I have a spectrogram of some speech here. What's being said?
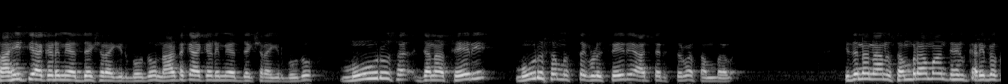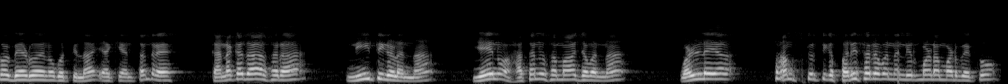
ಸಾಹಿತ್ಯ ಅಕಾಡೆಮಿ ಅಧ್ಯಕ್ಷರಾಗಿರ್ಬೋದು, ನಾಟಕ ಅಕಾಡೆಮಿ ಅಧ್ಯಕ್ಷರಾಗಿರ್ಬೋದು, ಮೂರು ಸ ಜನ ಸೇರಿ ಮೂರು ಸಂಸ್ಥೆಗಳು ಸೇರಿ ಆಚರಿಸಿರುವ ಸಂಭ್ರಮ. ಇದನ್ನು ನಾನು ಸಂಭ್ರಮ ಅಂತ ಹೇಳಿ ಕರಿಬೇಕೋ ಬೇಡವೋ ಏನೋ ಗೊತ್ತಿಲ್ಲ. ಯಾಕೆ ಅಂತಂದರೆ ಕನಕದಾಸರ ನೀತಿಗಳನ್ನು, ಏನು ಹಸನು ಸಮಾಜವನ್ನು, ಒಳ್ಳೆಯ ಸಾಂಸ್ಕೃತಿಕ ಪರಿಸರವನ್ನು ನಿರ್ಮಾಣ ಮಾಡಬೇಕು,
